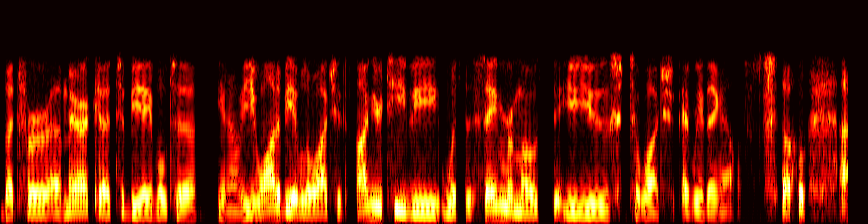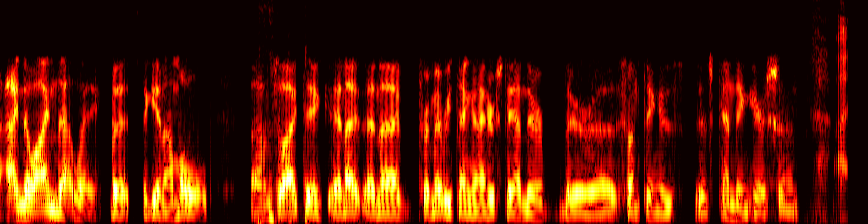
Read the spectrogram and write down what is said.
But for America to be able to, you know, you want to be able to watch it on your TV with the same remote that you use to watch everything else. So I know I'm that way, but again, I'm old. Um, so I think, and I and I, from everything I understand, there there uh, something is is pending here soon. I,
